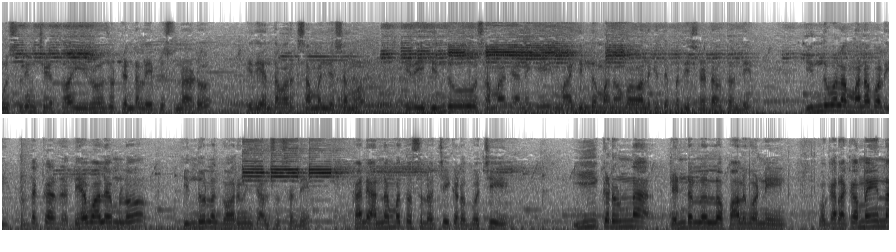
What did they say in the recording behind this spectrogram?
ముస్లిం చేతితో ఈరోజు టెండర్ టెండర్లు వేపిస్తున్నాడు ఇది ఎంతవరకు సమంజసము? ఇది హిందూ సమాజానికి మా హిందూ మనోభావాలకి దెబ్బతీసినట్టు అవుతుంది. హిందువుల మనబలి ప్రతి ఒక్క దేవాలయంలో హిందువులను గౌరవించాల్సి వస్తుంది. కానీ అన్నమతస్తులు వచ్చి ఇక్కడికి వచ్చి ఈ ఇక్కడ ఉన్న టెండర్లలో పాల్గొని ఒక రకమైన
